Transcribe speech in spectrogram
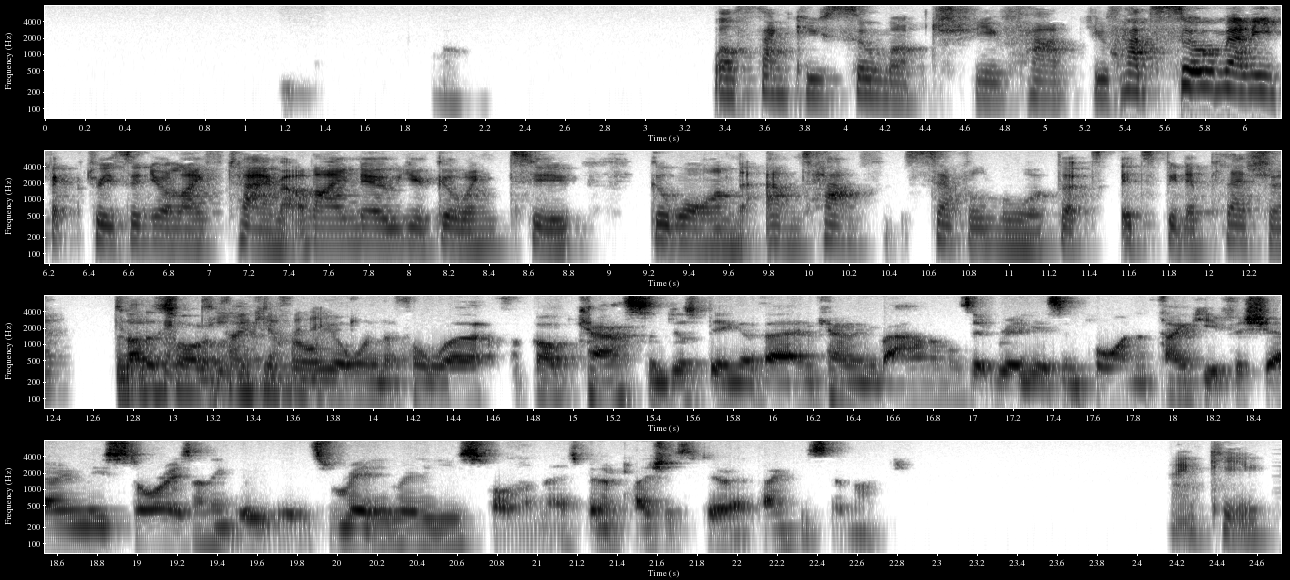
Well, thank you so much. You've had you've had so many victories in your lifetime, and I know you're going to go on and have several more. But it's been a pleasure. Not at all. And thank you, for all your wonderful work for podcasts and just being a vet and caring about animals. It really is important. And thank you for sharing these stories. I think we, it's really, really useful. And it's been a pleasure to do it. Thank you so much. Thank you.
